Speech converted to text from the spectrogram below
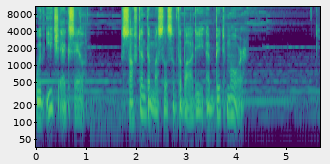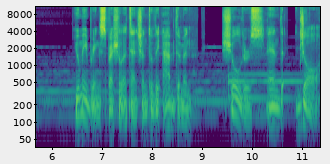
With each exhale, soften the muscles of the body a bit more. You may bring special attention to the abdomen, shoulders, and jaw.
